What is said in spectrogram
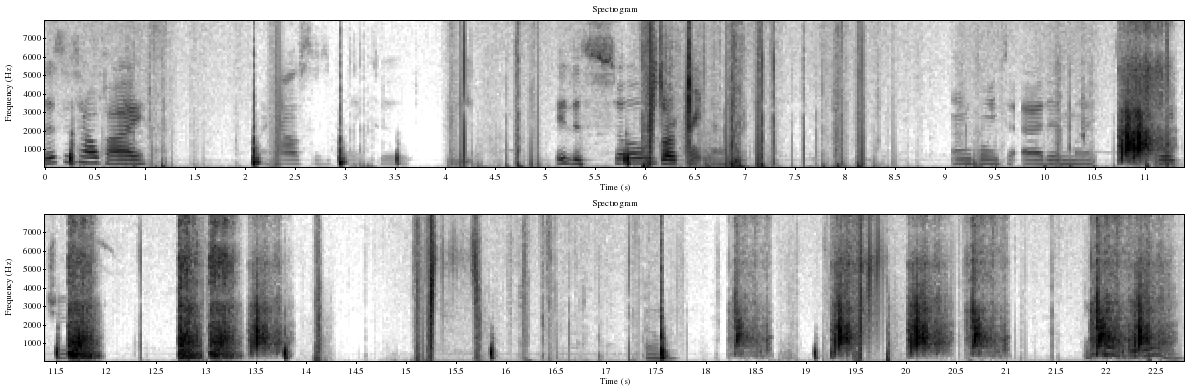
This is how high my house is going to be. It is so dark right now. I'm going to add in my torches. Um, I can't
